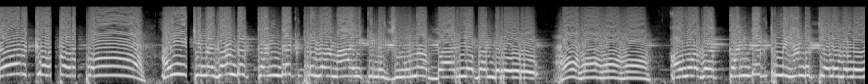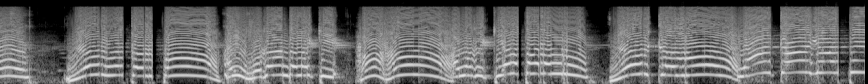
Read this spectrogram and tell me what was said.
ಏನ್ ಕೇಳ್ತಾರಪ್ಪ ಐಕಿನ ಗಂಡ ಕಂಡಕ್ಟರ್ ನಾಯಕಿನ ಜೀವನ ಬಾರಿಯ ಬಂದ್ರವ್ರು ಹಾ ಹಾ ಹಾ ಹಾ ಅವಾಗ ಕಂಡಕ್ಟರ್ ಹೆಂಡ ಕೇಳಿದಳು ಏನ್ ಹೇಳ್ತಾರಪ್ಪ ಐ ಹೊಗಾಂದಳಕ್ಕಿ ಹಾ ಹಾ ಅವಾಗ ಕೇಳ್ತಾರ ಅವರು ಏನ್ ಕೇಳಿದ್ರು ಯಾಕಾಗತಿ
